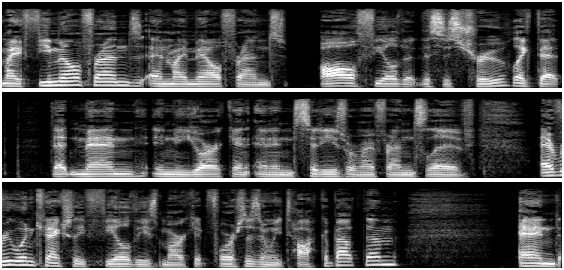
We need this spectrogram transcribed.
my female friends and my male friends all feel that this is true. Like that that men in New York and, and in cities where my friends live, everyone can actually feel these market forces and we talk about them. And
